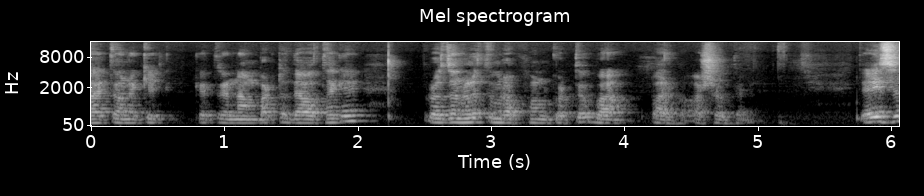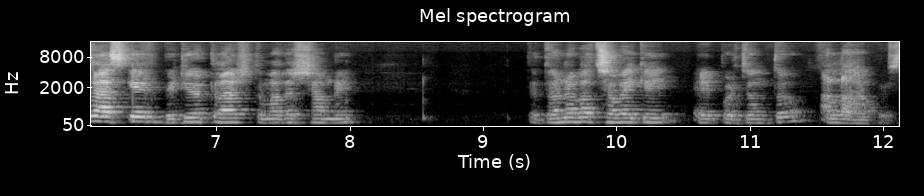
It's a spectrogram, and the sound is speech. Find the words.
হয়তো অনেকের ক্ষেত্রে নাম্বারটা দেওয়া থাকে। প্রয়োজন হলে তোমরা ফোন করতেও বা পারবে, অসুবিধা নেই। এই ছিল আজকের ভিডিও ক্লাস তোমাদের সামনে। তো ধন্যবাদ সবাইকে এই পর্যন্ত। আল্লাহ হাফেজ।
